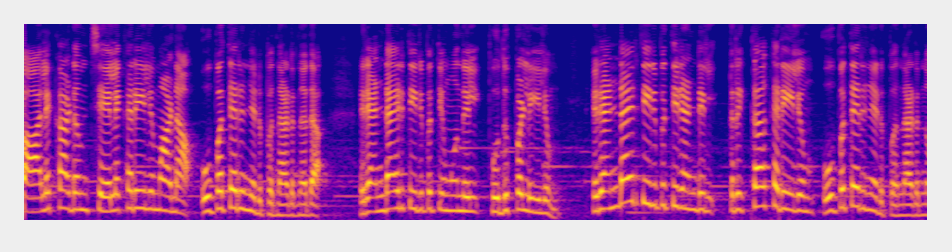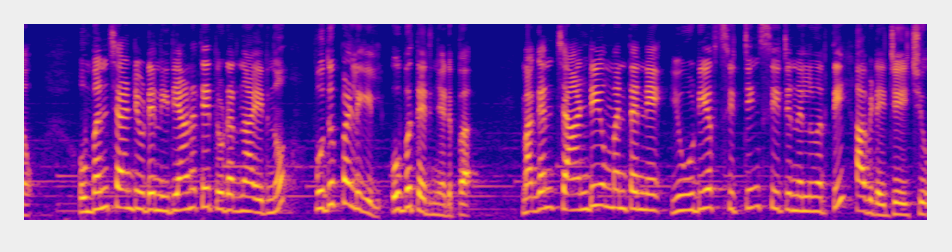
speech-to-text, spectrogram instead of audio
പാലക്കാടും ചേലക്കരയിലുമാണ് ഉപതെരഞ്ഞെടുപ്പ് നടന്നത്. രണ്ടായിരത്തി ഇരുപത്തിമൂന്നിൽ പുതുപ്പള്ളിയിലും രണ്ടായിരത്തി ഇരുപത്തിരണ്ടിൽ തൃക്കാക്കരയിലും ഉപതെരഞ്ഞെടുപ്പ് നടന്നു. ഉമ്മൻചാണ്ടിയുടെ നിര്യാണത്തെ തുടർന്നായിരുന്നു പുതുപ്പള്ളിയിൽ ഉപതെരഞ്ഞെടുപ്പ്. മകൻ ചാണ്ടി ഉമ്മൻ തന്നെ U D F sitting seat നിലനിർത്തി അവിടെ ജയിച്ചു.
